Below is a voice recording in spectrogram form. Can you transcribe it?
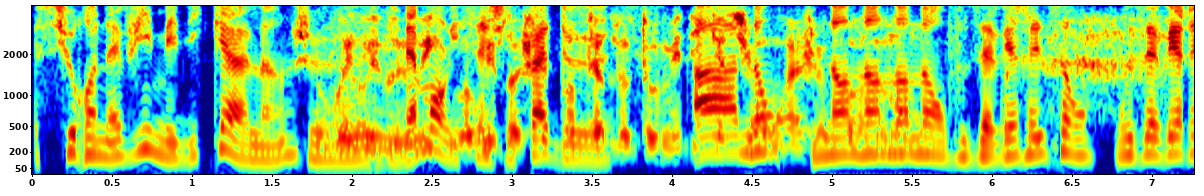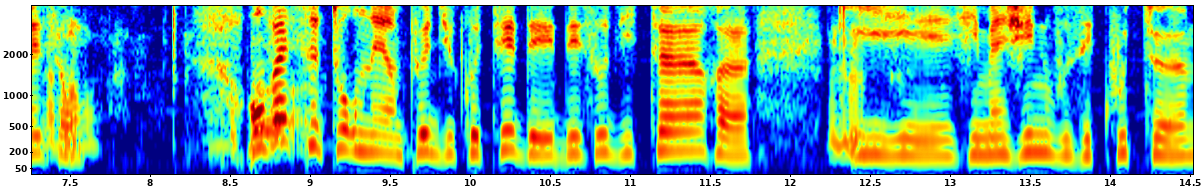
sur un avis médical. Hein, je, Oui, évidemment, oui, il oui, s'agit bah, je pas vais pas de. faire de l'automédication. ah non, hein, je non, crois, non, non, non, vous avez raison, vous avez Non, raison. non. On va se tourner un peu du côté des, des auditeurs euh, Mhm. qui, j'imagine, vous écoutent euh,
